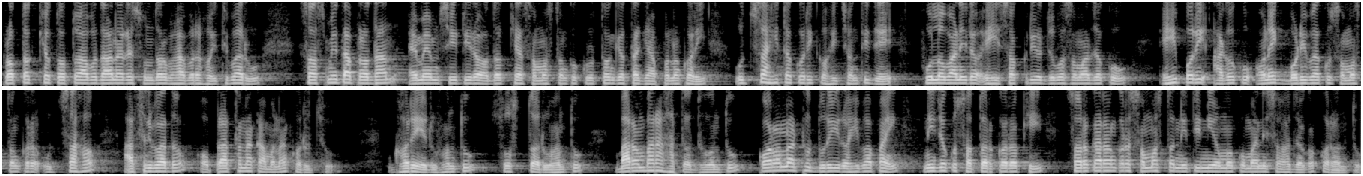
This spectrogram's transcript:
ପ୍ରତ୍ୟକ୍ଷ ତତ୍ତ୍ୱାବଧାନରେ ସୁନ୍ଦର ଭାବରେ ହୋଇଥିବାରୁ ସସ୍ମିତା ପ୍ରଧାନ ଏମ୍ଏମ୍ସିଟିର ଅଧ୍ୟକ୍ଷା ସମସ୍ତଙ୍କୁ କୃତଜ୍ଞତା ଜ୍ଞାପନ କରି ଉତ୍ସାହିତ କରି କହିଛନ୍ତି ଯେ ଫୁଲବାଣୀର ଏହି ସକ୍ରିୟ ଯୁବ ସମାଜକୁ ଏହିପରି ଆଗକୁ ଅନେକ ବଢ଼ିବାକୁ ସମସ୍ତଙ୍କର ଉତ୍ସାହ ଆଶୀର୍ବାଦ ଓ ପ୍ରାର୍ଥନା କାମନା କରୁଛୁ। ଘରେ ରୁହନ୍ତୁ ସୁସ୍ଥ ରୁହନ୍ତୁ ବାରମ୍ବାର ହାତ ଧୁଅନ୍ତୁ କରୋନାଠୁ ଦୂରେଇ ରହିବା ପାଇଁ ନିଜକୁ ସତର୍କ ରଖି ସରକାରଙ୍କର ସମସ୍ତ ନୀତି ନିୟମକୁ ମାନି ସହଯୋଗ କରନ୍ତୁ।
